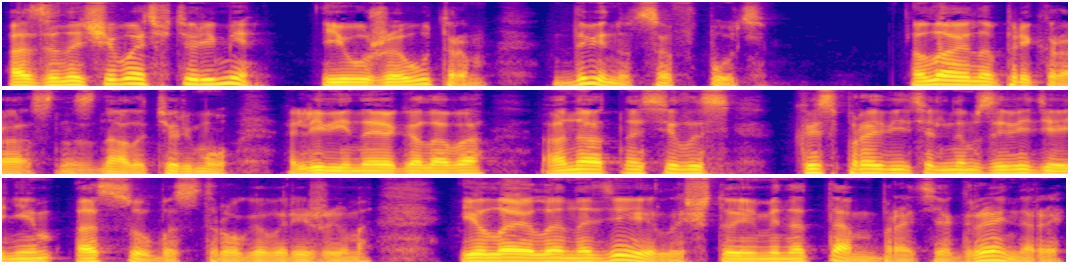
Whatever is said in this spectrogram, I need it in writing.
а заночевать в тюрьме и уже утром двинуться в путь. Лайла прекрасно знала тюрьму «Львиная голова». Она относилась к исправительным заведениям особо строгого режима, и Лайла надеялась, что именно там братья Грайнеры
